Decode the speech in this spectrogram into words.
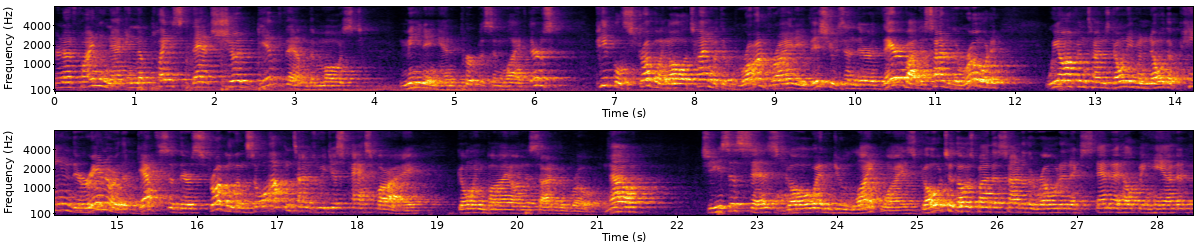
They're not finding that in the place that should give them the most meaning and purpose in life. There's people struggling all the time with a broad variety of issues, and they're there by the side of the road. We oftentimes don't even know the pain they're in or the depths of their struggle, and so oftentimes we just pass by, going by on the side of the road. Now, Jesus says, Go and do likewise. Go to those by the side of the road and extend a helping hand.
